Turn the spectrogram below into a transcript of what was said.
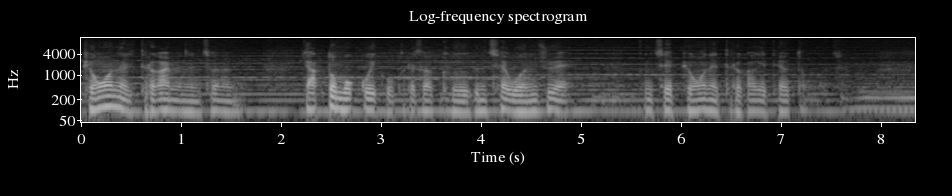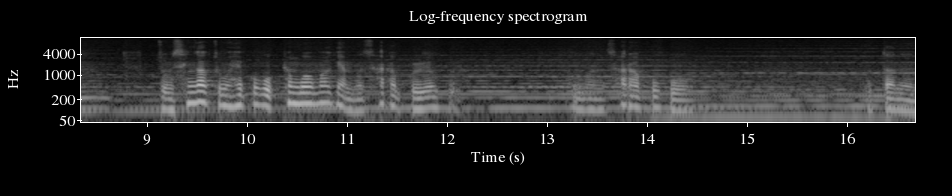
병원을 들어가면은 저는 약도 먹고 있고 그래서 그 근처 원주에 근처 병원에 들어가게 되었던 거죠. 좀 생각 좀 해보고 평범하게 한번 살아보려고요. 한번 살아보고 일단은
